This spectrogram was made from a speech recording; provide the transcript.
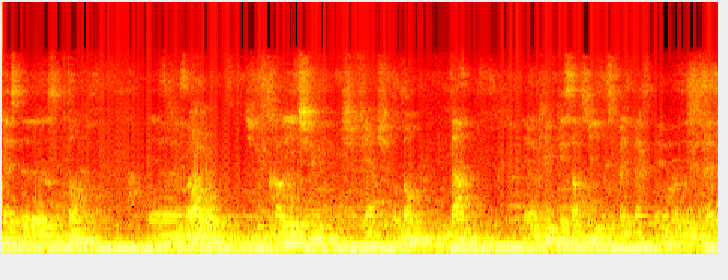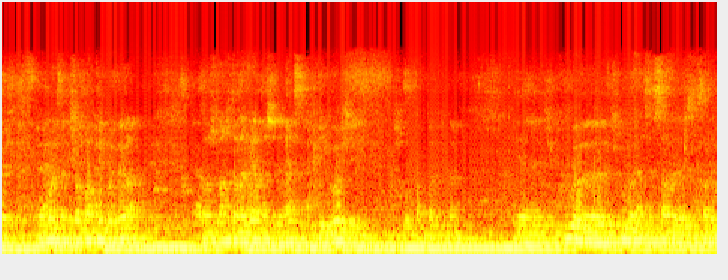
13 septembre. Et, euh, travailler dessus, je suis fier, je suis content. Une dame, il y a un clip qui est sorti, c'est pas une blague, Pour moi, ça m'a toujours porté bonheur. Quand je marche dans la merde, en général, c'est du pied gauche et je me porte pas plus mal. Et euh, du, coup, euh, du coup, voilà, ça sort, le, ça sort le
